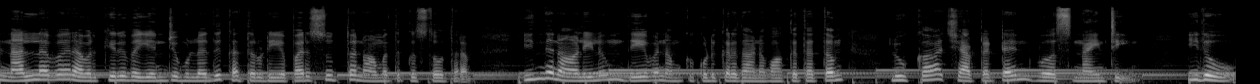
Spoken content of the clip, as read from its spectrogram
நல்லவர் அவர் கிருபை என்றும் உள்ளது. கத்தருடைய பரிசுத்த நாமத்துக்கு ஸ்தோத்திரம். இந்த நாளிலும் தேவன் நமக்கு கொடுக்கிறதான வாக்கு தத்தம் லூக்கா சாப்டர் டென் வேர்ஸ் நைன்டீன் இதோ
